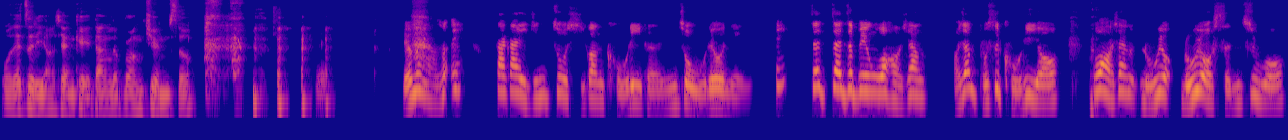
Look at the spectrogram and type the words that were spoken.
我在这里好像可以当 LeBron James 哦。原本想说，哎，大概已经做习惯苦力，可能已经做五六年，哎，在在这边我好像。好像不是苦力哦，我好像如有如有神助哦，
